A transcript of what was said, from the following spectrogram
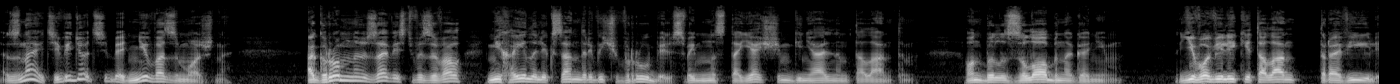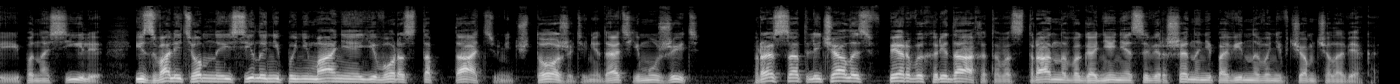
«знаете, ведет себя невозможно». Огромную зависть вызывал Михаил Александрович Врубель своим настоящим гениальным талантом. Он был злобно гоним. Его великий талант травили и поносили, и звали темные силы непонимания его растоптать, уничтожить и не дать ему жить. Пресса отличалась в первых рядах этого странного гонения совершенно неповинного ни в чем человека.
